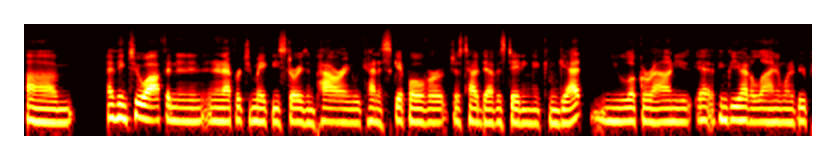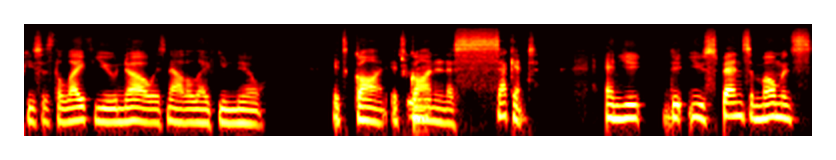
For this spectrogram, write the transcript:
Um, I think too often in, in, an effort to make these stories empowering, we kind of skip over just how devastating it can get. When you look around, you I think you had a line in one of your pieces, the life you know is now the life you knew. It's gone. It's True. gone in a second. And you you spend some moments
